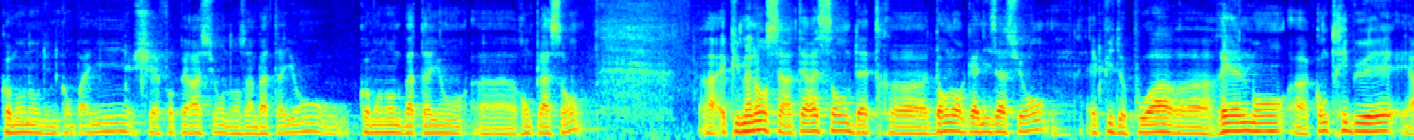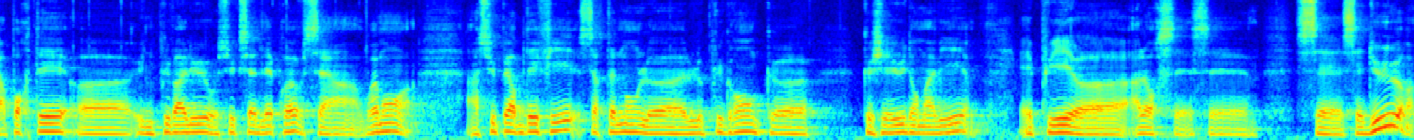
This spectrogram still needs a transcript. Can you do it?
commandant d'une compagnie, chef opération dans un bataillon ou commandant de bataillon remplaçant. Euh, et puis maintenant, c'est intéressant d'être euh, dans l'organisation et puis de pouvoir euh, réellement contribuer et apporter une plus-value au succès de l'épreuve. C'est vraiment un superbe défi, certainement le, plus grand que, que j'ai eu dans ma vie. Et puis, alors c'est dur,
